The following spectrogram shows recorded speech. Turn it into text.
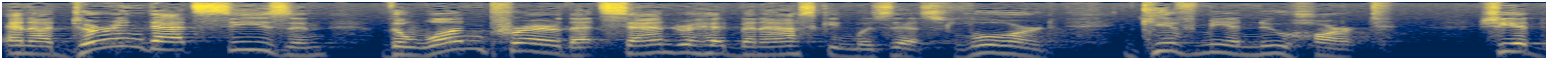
And uh, during that season, the one prayer that Sandra had been asking was this Lord, give me a new heart. She had,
